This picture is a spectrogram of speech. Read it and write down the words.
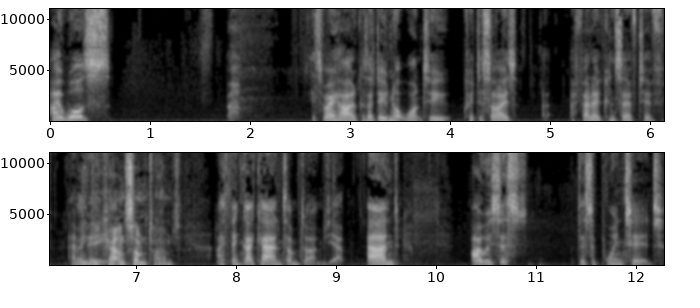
I was it's very hard because I do not want to criticise a fellow Conservative MP. I think you can sometimes. I think I can sometimes, yeah. And I was just disappointed.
